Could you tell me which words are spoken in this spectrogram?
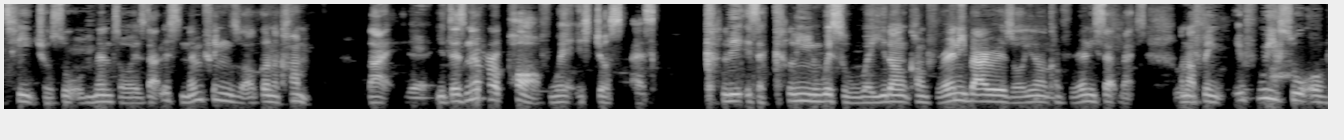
teach or sort of mentor is that listen, them things are gonna come. Like Yeah. there's never a path where it's just as clean. It's a clean whistle where you don't come through any barriers or you don't come through any setbacks. And I think if we sort of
